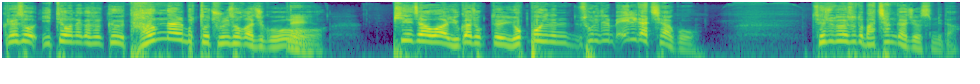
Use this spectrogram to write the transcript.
그래서 이태원에 가서 그 다음 날부터 줄 서가지고 네. 피해자와 유가족들 욕 보이는 소리를 매일 같이 하고 제주도에서도 마찬가지였습니다.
